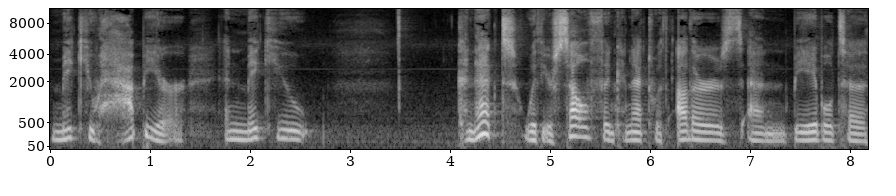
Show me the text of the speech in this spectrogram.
make you happier and make you connect with yourself and connect with others and be able to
